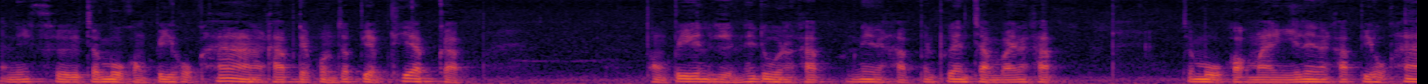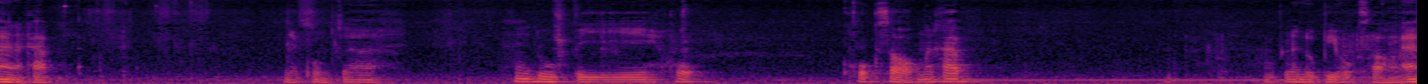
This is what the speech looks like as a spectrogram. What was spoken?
อันนี้คือจมูกของปี 65 นะครับ เดี๋ยวผมจะเปรียบเทียบกับของปีอื่นๆให้ดูนะครับ นี่นะครับเพื่อนๆจำไว้นะครับ จมูกออกมาอย่างนี้เลยนะครับ ปี 65 นะครับ เดี๋ยวผมจะให้ดูปี 6 62 นะครับเพื่อนดูปี 62 นะ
